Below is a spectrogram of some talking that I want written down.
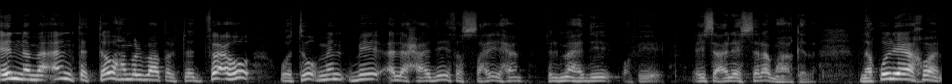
إنما أنت التوهم الباطل تدفعه وتؤمن بالأحاديث الصحيحة في المهدي وفي عيسى عليه السلام وهكذا. نقول يا أخوان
